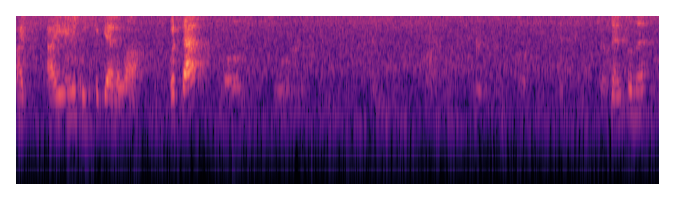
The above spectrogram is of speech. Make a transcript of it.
I I usually forget a lot. What's that? Love, joy, peace, patience, kindness. Gentleness.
